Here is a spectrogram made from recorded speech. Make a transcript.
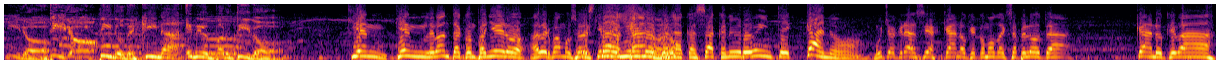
Tiro, tiro, tiro de esquina en el partido. ¿Quién, ¿Quién levanta, compañero? A ver, vamos a ver quién Está va yendo Cano, con ¿no? la casaca número 20. Cano. Muchas gracias, Cano, que acomoda esa pelota. Cano que va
